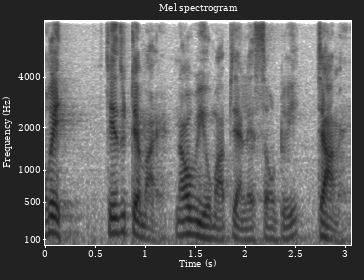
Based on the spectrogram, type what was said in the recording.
okay ကျေးဇူးတင်ပါတယ်နောက်ဗီဒီယိုမှာပြန်လဲဆုံတွေ့ကြမယ်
